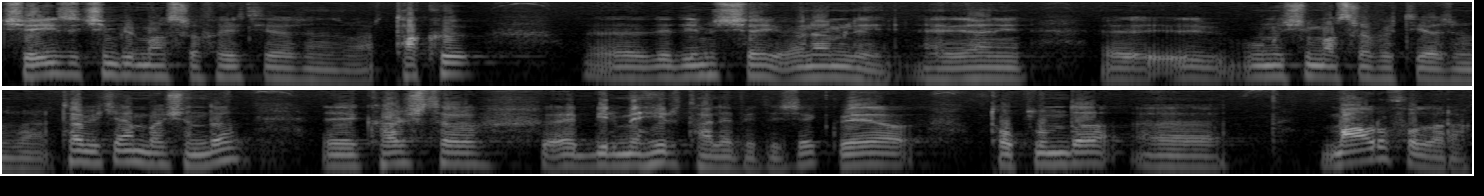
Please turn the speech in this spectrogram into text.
Çeyiz için bir masrafa ihtiyacınız var. Takı e, dediğimiz şey önemli. E, yani e, bunun için masraf ihtiyacınız var. Tabii ki en başında e, karşı taraf e, bir mehir talep edecek veya toplumda e, maruf olarak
